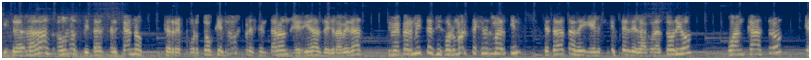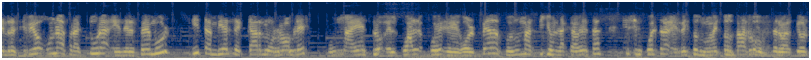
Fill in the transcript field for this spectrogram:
y trasladados a un hospital cercano. Se reportó que dos presentaron heridas de gravedad. Si me permites informarte, Jesús Martín, se trata del jefe de laboratorio, Juan Castro, quien recibió una fractura en el fémur, y también de Carlos Robles, un maestro, el cual fue eh, golpeado con un martillo en la cabeza y se encuentra en estos momentos bajo observación.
